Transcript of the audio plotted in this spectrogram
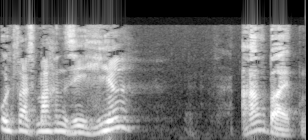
Und was machen Sie hier? Arbeiten.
